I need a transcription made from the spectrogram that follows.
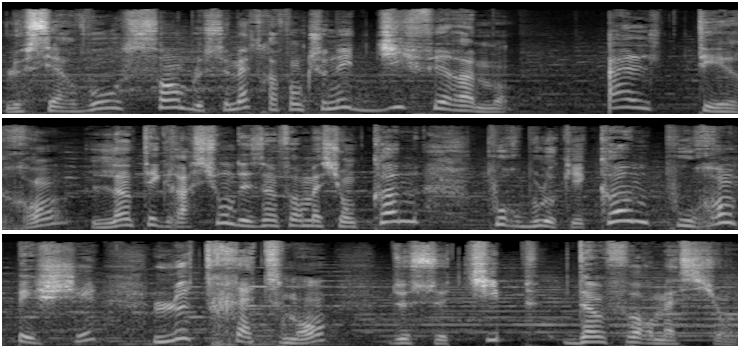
le cerveau semble se mettre à fonctionner différemment, altérant l'intégration des informations, comme pour bloquer, comme pour empêcher le traitement de ce type d'informations.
